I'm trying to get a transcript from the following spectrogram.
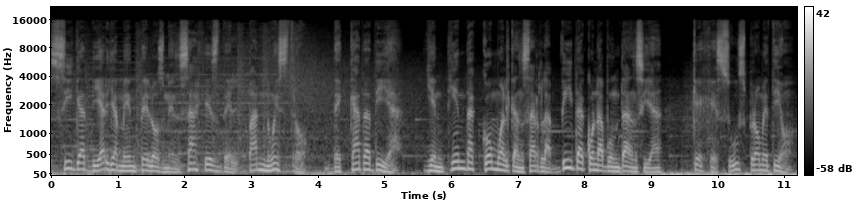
Siga diariamente los mensajes del pan nuestro de cada día y entienda cómo alcanzar la vida con abundancia que Jesús prometió.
